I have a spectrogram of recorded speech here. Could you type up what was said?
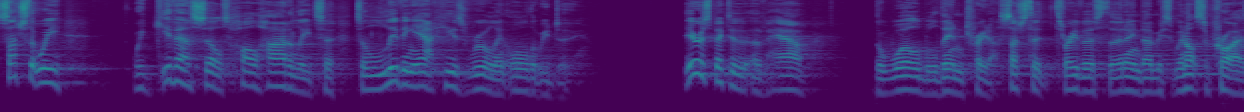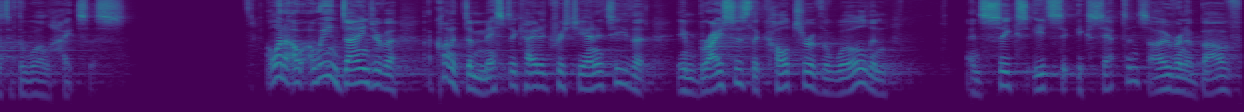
such that we, we give ourselves wholeheartedly to, to living out His rule in all that we do, irrespective of how the world will then treat us, such that 3 verse 13, don't be, we're not surprised if the world hates us. I wonder, are we in danger of a, a kind of domesticated Christianity that embraces the culture of the world and, and seeks its acceptance over and above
